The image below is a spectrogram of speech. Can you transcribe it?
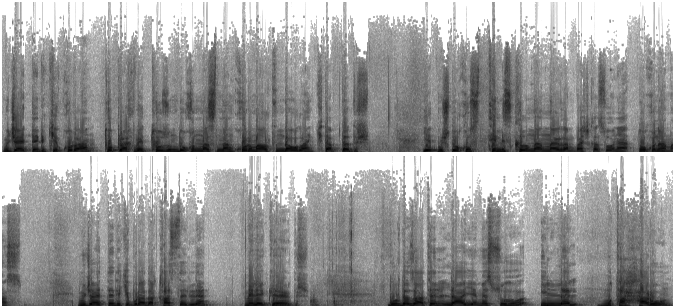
Mücahit dedi ki Kur'an toprak ve tozun dokunmasından koruma altında olan kitaptadır. 79. Temiz kılınanlardan başkası ona dokunamaz. Mücahit dedi ki burada kastedilen meleklerdir. Burada zaten la yemessuhu illel mutahharun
